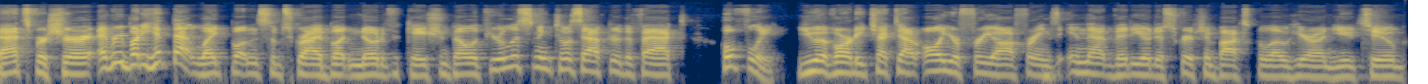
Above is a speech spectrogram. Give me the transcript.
That's for sure. Everybody hit that like button, subscribe button, notification bell. If you're listening to us after the fact, hopefully you have already checked out all your free offerings in that video description box below here on YouTube.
